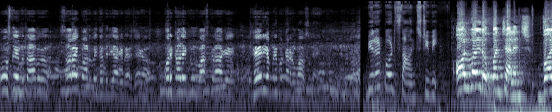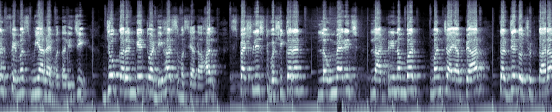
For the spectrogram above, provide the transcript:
ਉਸ ਦੇ ਮੁਤਾਬਕ ਸਾਰਾ ਹੀ ਭਾਰਤ ਵਿੱਚ ਦਿੱਲੀ ਆ ਕੇ ਬੈਠ ਜਾਏਗਾ ਔਰ ਕਾਲੇ ਕਾਨੂੰਨ ਵਾਪਸ ਕਰਾ ਕੇ ਫੇਰ ਹੀ ਆਪਣੇ ਘਰਾਂ ਨੂੰ ਵਾਪਸ ਜਾਏਗਾ। Bureau report Sanjh TV. All world open challenge world famous Mian Rehmat Ali ji ਜੋ ਕਰਨਗੇ ਤੁਹਾਡੀ ਹਰ ਸਮੱਸਿਆ ਦਾ ਹੱਲ। ਸਪੈਸ਼ਲਿਸਟ ਵਸ਼ੀਕਰਨ ਲਵ ਮੈਰਿਜ ਲਾਟਰੀ ਨੰਬਰ ਮਨ ਪਿਆਰ, ਕਰਜ਼ੇ ਤੋਂ ਛੁਟਕਾਰਾ,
